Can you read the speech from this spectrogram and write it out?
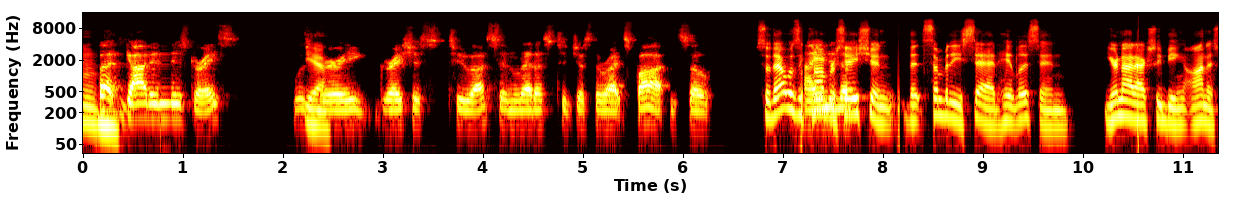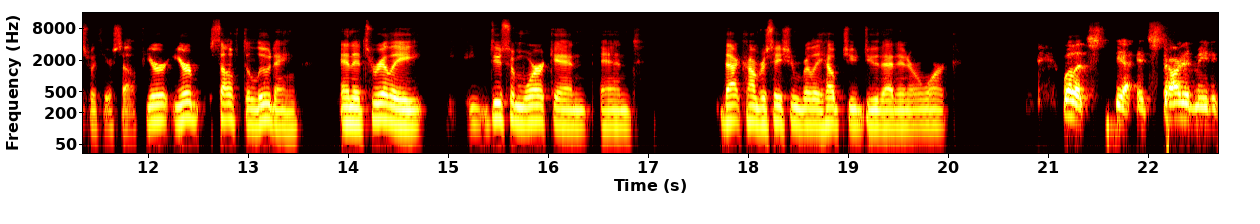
mm-hmm. but God in His grace was Yeah. very gracious to us and led us to just the right spot. And so So that was a I ended up- conversation that somebody said, "Hey, listen, you're not actually being honest with yourself. You're you're self-deluding and it's really do some work and and that conversation really helped you do that inner work." well it's yeah, it started me to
